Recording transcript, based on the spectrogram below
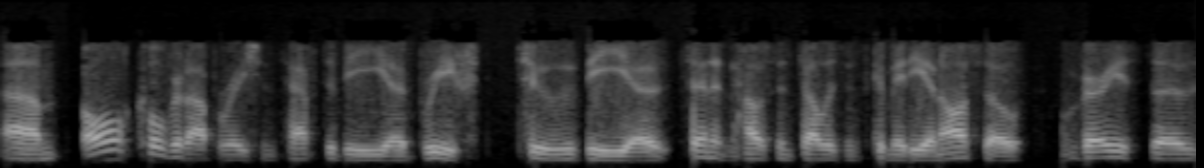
um, all covert operations have to be uh, briefed to the uh, Senate and House Intelligence Committee, and also various uh,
